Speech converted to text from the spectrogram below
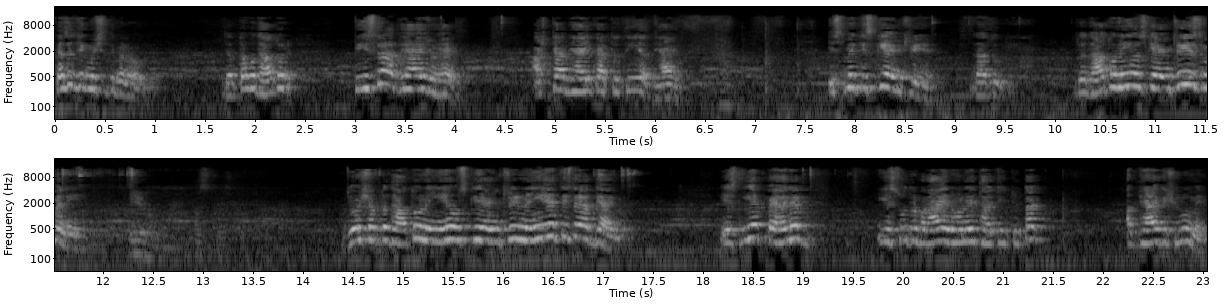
कैसे जिगमिशति बनाओगे? जब तक तो वो धातु तीसरा अध्याय जो है, अष्टाध्यायी का तृतीय अध्याय, इसमें किसकी एंट्री है? धातु की। जो धातु नहीं है, उसकी एंट्री इसमें नहीं है। जो शब्द धातु नहीं है उसकी एंट्री नहीं है तीसरे अध्याय में। इसलिए पहले ये सूत्र बनाए इन्होंने थर्टी टू तक अध्याय के शुरू में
